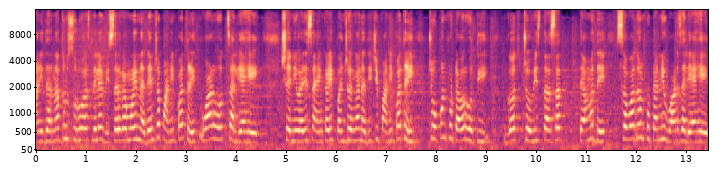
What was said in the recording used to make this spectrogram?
आणि धरणातून सुरू असलेल्या विसर्गामुळे नद्यांच्या पाणी पातळीत वाढ होत चालली आहे. शनिवारी सायंकाळी पंचगंगा नदीची पाणी पातळी चोपन्न फुटावर होती. गत चोवीस तासात त्यामध्ये सव्वा दोन फुटांनी वाढ झाली आहे.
